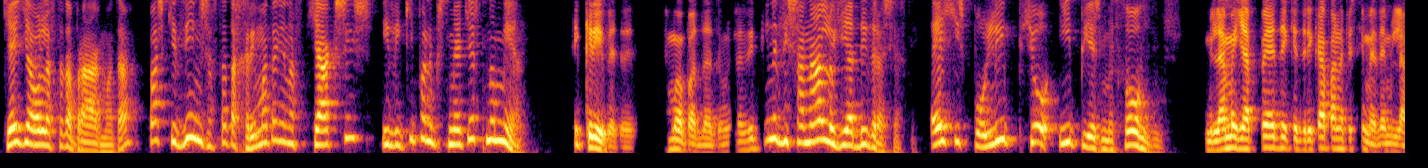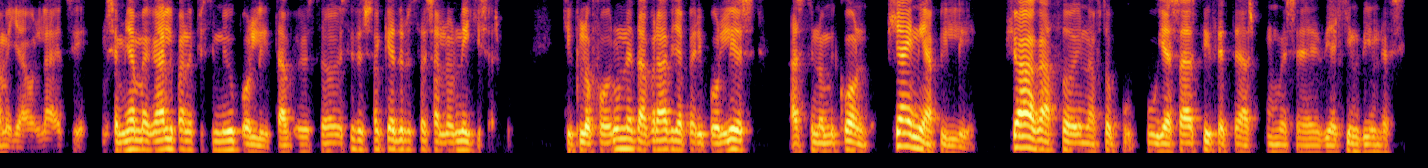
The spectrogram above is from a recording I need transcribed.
και για όλα αυτά τα πράγματα, πας και δίνεις αυτά τα χρήματα για να φτιάξεις ειδική πανεπιστημιακή αστυνομία. Τι κρύβεται, τι μου απαντάτε. Δηλαδή... Είναι δυσανάλογη η αντίδραση αυτή. Έχεις πολύ πιο ήπιες μεθόδους. Μιλάμε για πέντε κεντρικά πανεπιστήμια, δεν μιλάμε για όλα. Έτσι. Σε μια μεγάλη πανεπιστημίου πόλη, στο, στο κέντρο της Θεσσαλονίκης, ας πούμε, κυκλοφορούν τα βράδια περιπολίες αστυνομικών. Ποια είναι η απειλή, Ποιο αγαθό είναι αυτό που, που για εσά τίθεται ας πούμε, σε διακινδύνευση;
